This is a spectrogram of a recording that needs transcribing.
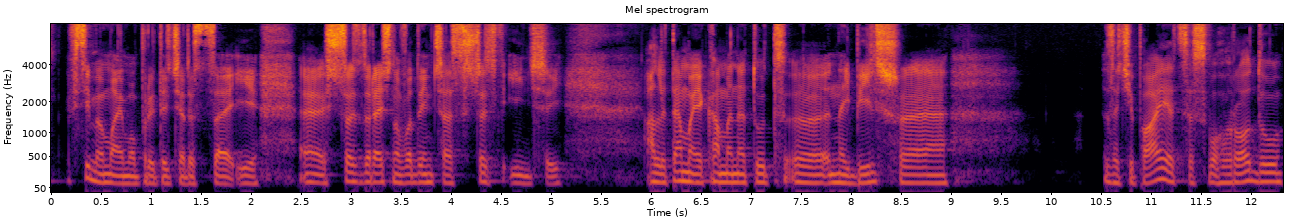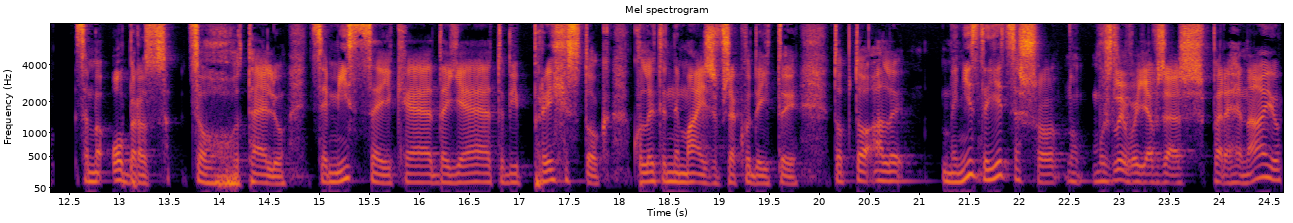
всі ми маємо пройти через це, і е, щось доречно в один час, щось в інший. Але тема, яка мене тут е, найбільше зачіпає, це свого роду саме образ цього готелю. Це місце, яке дає тобі прихисток, коли ти не маєш вже куди йти. Тобто, але Мені здається, що ну можливо, я вже аж перегинаю,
